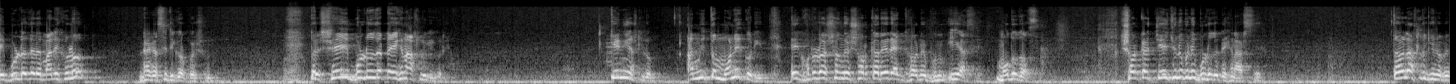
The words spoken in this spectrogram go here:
এই বুলডোজারের মালিক হলো ঢাকা সিটি কর্পোরেশন। তো সেই বুলডোজারটা এখানে আসলো কি করে? কে নিয়ে আসলো? আমি তো মনে করি এই ঘটনার সঙ্গে সরকারের এক ধরনের ভূমি আছে, মদত আছে। সরকার চেয়েছিল বলে বুলডোজার এখানে আসছে। তাহলে আসলো কী হবে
